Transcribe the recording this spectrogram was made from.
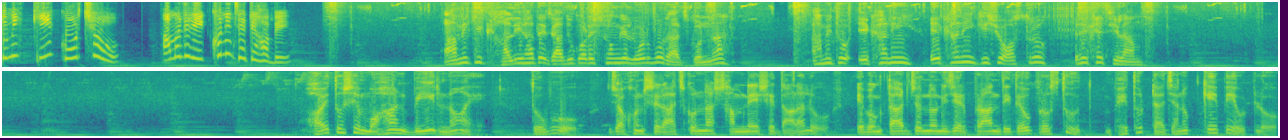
তুমি কি করছ? আমাদের এক্ষুনি যেতে হবে। আমি কি খালি হাতে জাদুকরের সঙ্গে লড়বো রাজকন্যা? আমি তো এখানেই এখানেই কিছু অস্ত্র রেখেছিলাম। হয়তো সে মহান বীর নয় তবুও যখন সে রাজকন্যার সামনে এসে দাঁড়াল এবং তার জন্য নিজের প্রাণ দিতেও প্রস্তুত ভেতরটা যেন কেঁপে উঠল।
